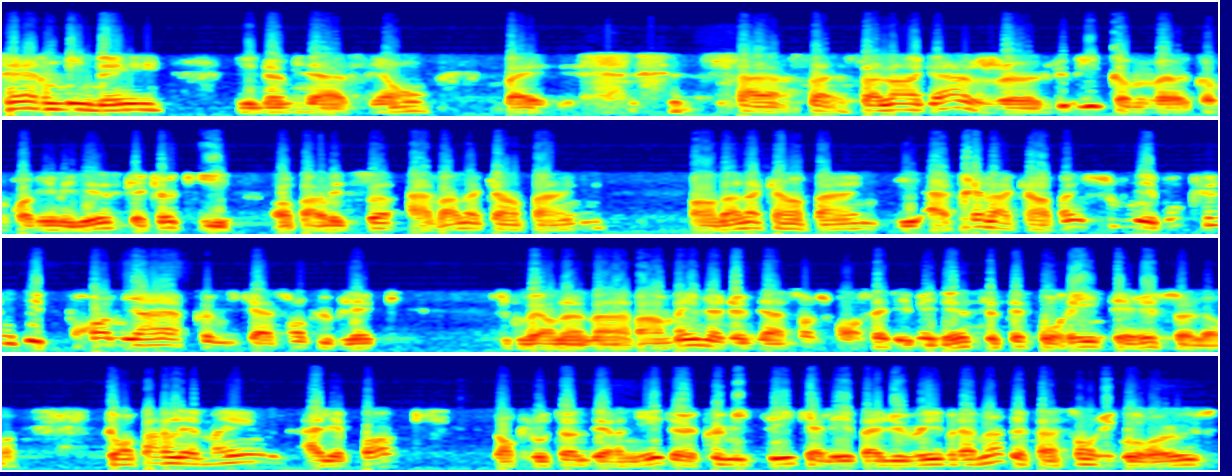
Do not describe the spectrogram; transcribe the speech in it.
terminer les nominations ben, ça, ça, l'engage, lui, comme, comme premier ministre, quelqu'un qui a parlé de ça avant la campagne, pendant la campagne et après la campagne. Souvenez-vous qu'une des premières communications publiques du gouvernement, avant même la nomination du Conseil des ministres, c'était pour réitérer cela. Puis on parlait même à l'époque, donc l'automne dernier, d'un comité qui allait évaluer vraiment de façon rigoureuse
